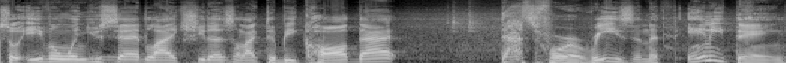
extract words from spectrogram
so even when you said like she doesn't like to be called that, that's for a reason. If anything,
